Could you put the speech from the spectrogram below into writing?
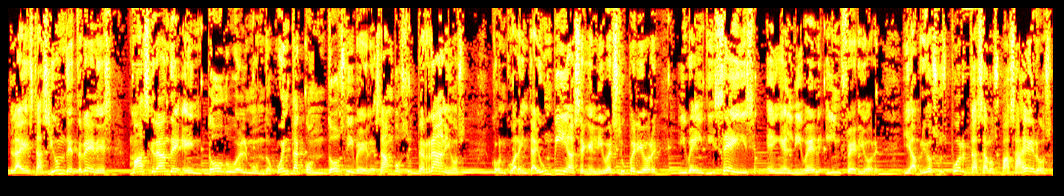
la estación de trenes más grande en todo el mundo. Cuenta con dos niveles, ambos subterráneos con 41 vías en el nivel superior y 26 en el nivel inferior, y abrió sus puertas a los pasajeros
